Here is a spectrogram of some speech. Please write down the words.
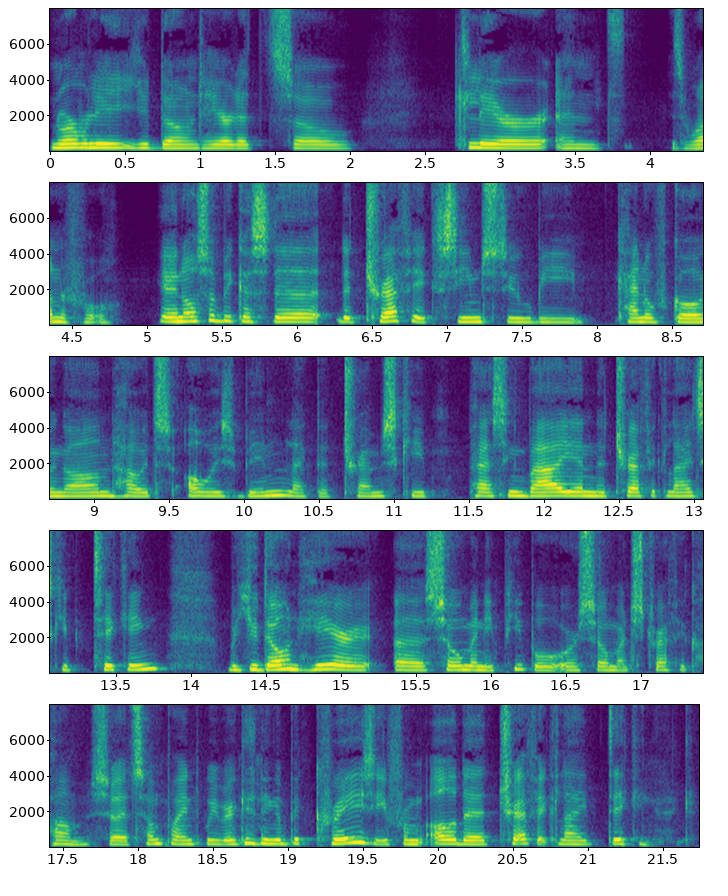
normally you don't hear that so clear, and it's wonderful. Yeah, and also because the the traffic seems to be kind of going on how it's always been like the trams keep passing by and the traffic lights keep ticking but you don't hear uh, so many people or so much traffic hum. So at some point we were getting a bit crazy from all the traffic light ticking like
